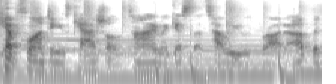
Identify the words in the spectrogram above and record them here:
kept flaunting his cash all the time. I guess that's how he was brought up, and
